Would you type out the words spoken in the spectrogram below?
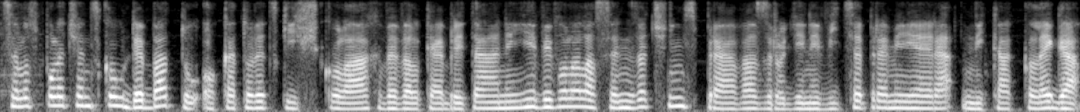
Celospolečenskou debatu o katolických školách ve Velké Británii vyvolala senzační zpráva z rodiny vicepremiéra Nika Klega.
